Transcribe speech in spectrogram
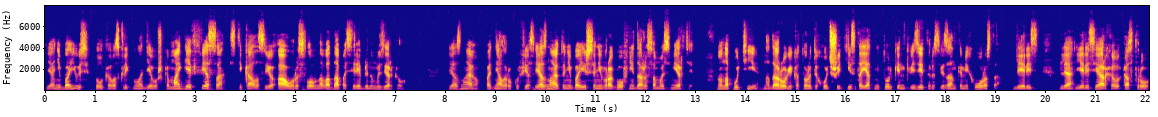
«Я не боюсь», — пылко воскликнула девушка. Магия Феса стекала с ее ауры, словно вода по серебряному зеркалу. «Я знаю», — поднял руку Фес, — «я знаю, ты не боишься ни врагов, ни даже самой смерти. Но на пути, на дороге, которой ты хочешь идти, стоят не только инквизиторы с вязанками хвороста для, ересь... для ересиарховых костров.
